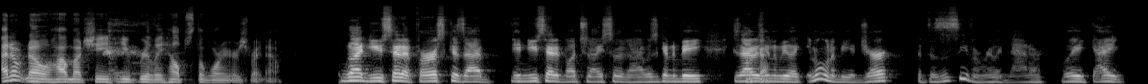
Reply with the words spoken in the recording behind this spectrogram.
I don't know how much he he really helps the Warriors right now. I'm glad you said it first because I and you said it much nicer than I was going to be because I okay. was going to be like, you don't want to be a jerk, but does this even really matter? Like I,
